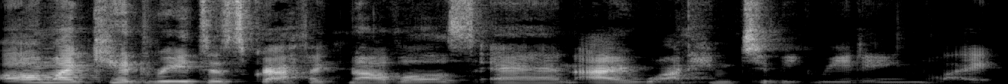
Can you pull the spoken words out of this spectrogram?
all my kid reads his graphic novels, and I want him to be reading like."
